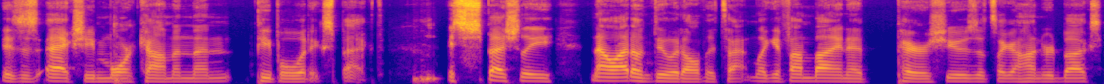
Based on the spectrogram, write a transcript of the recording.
is actually more common than people would expect. Mm. Especially now, I don't do it all the time. Like if I'm buying a pair of shoes, it's like a hundred bucks.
